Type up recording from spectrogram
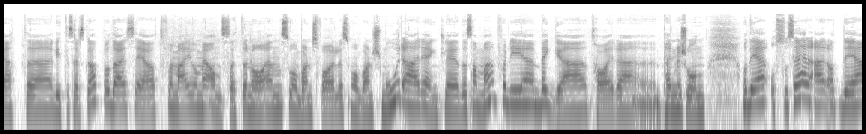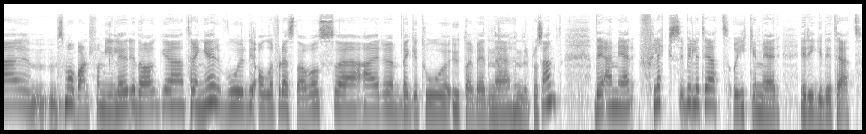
et uh, lite selskap. og Der ser jeg at for meg om jeg ansetter nå en småbarnsfar eller småbarnsmor, er egentlig det samme. Fordi begge tar uh, permisjon. Og Det jeg også ser, er at det mm, småbarnsfamilier i dag uh, trenger, hvor de aller fleste av oss er begge to utarbeidende 100% det er mer fleksibilitet og ikke mer rigiditet.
